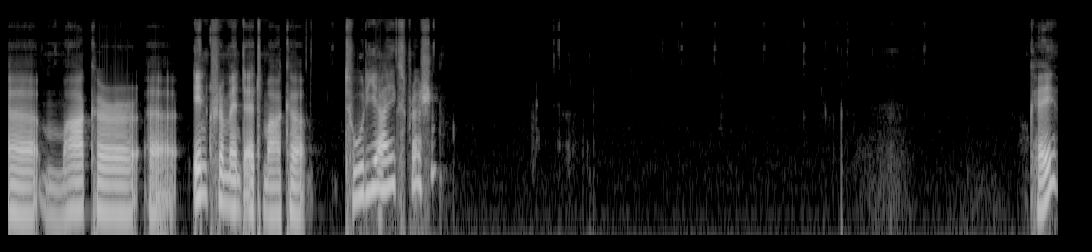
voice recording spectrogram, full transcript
uh, marker uh, increment at marker 2D iExpression. Okay,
